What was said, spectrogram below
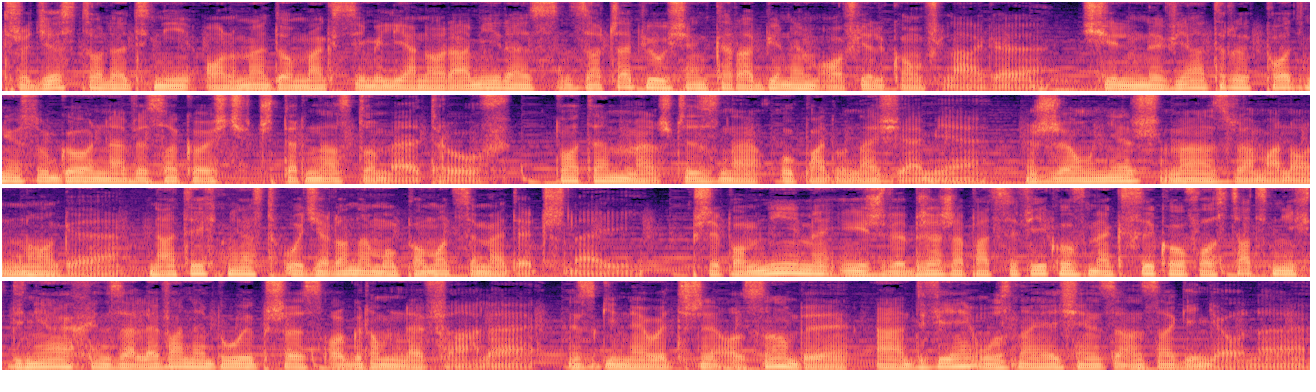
30-letni Olmedo Maximiliano Ramirez zaczepił się karabinem o wielką flagę. Silny wiatr podniósł go na wysokość 14 metrów. Potem mężczyzna upadł na ziemię. Żołnierz ma złamaną nogę. Natychmiast udzielono mu pomocy medycznej. Przypomnijmy, iż wybrzeża Pacyfiku w Meksyku w ostatnich dniach zalewane były przez ogromne fale. Zginęły trzy osoby, a dwie uznaje się za zaginione.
